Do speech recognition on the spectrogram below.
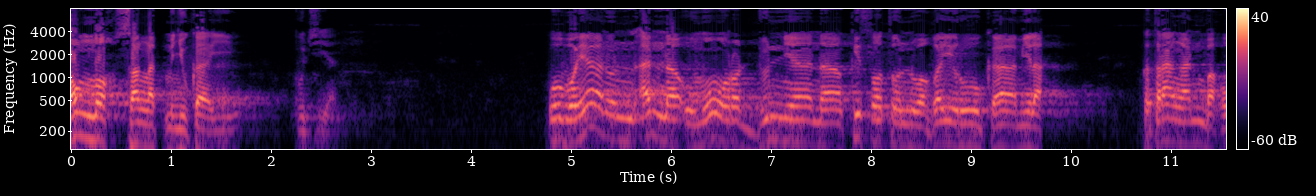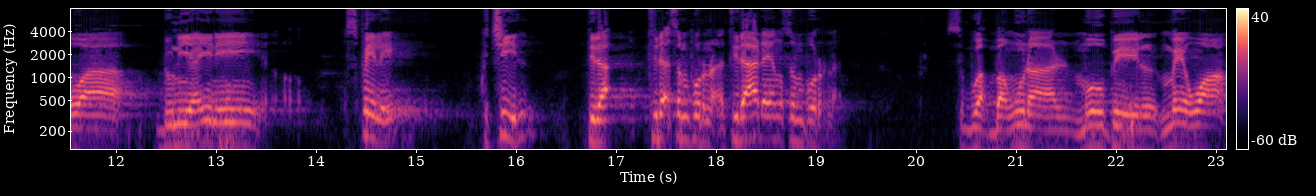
Allah sangat menyukai pujian. Anna umur dunya naqisatun wa ghairu kamilah. Keterangan bahwa dunia ini sepele, kecil, tidak tidak sempurna, tidak ada yang sempurna. Sebuah bangunan, mobil mewah,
